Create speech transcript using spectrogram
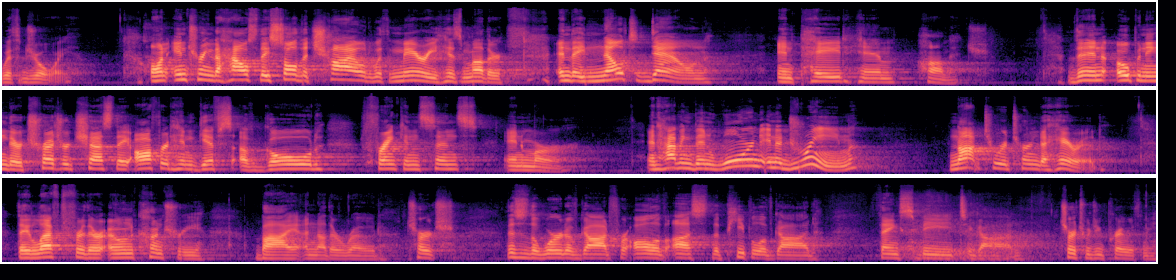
with joy. On entering the house, they saw the child with Mary, his mother, and they knelt down and paid him homage. Then, opening their treasure chest, they offered him gifts of gold, frankincense, and myrrh. And having been warned in a dream not to return to Herod, they left for their own country by another road. Church, this is the word of God for all of us, the people of God. Thanks be to God. Church, would you pray with me?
